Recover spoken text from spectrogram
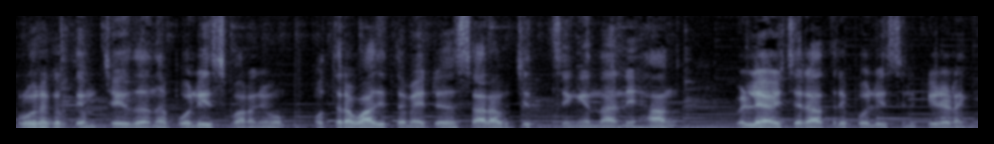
ക്രൂരകൃത്യം ചെയ്തതെന്ന് പോലീസ് പറഞ്ഞു. ഉത്തരവാദിത്തമേറ്റ് സരവ്ജിത്ത് സിംഗ് എന്ന നിഹാങ് വെള്ളിയാഴ്ച രാത്രി പോലീസിന് കീഴടങ്ങി.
